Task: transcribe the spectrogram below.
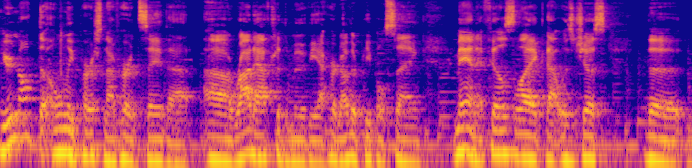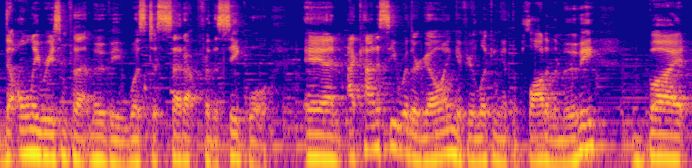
You're not the only person I've heard say that. Uh, right after the movie, I heard other people saying, "Man, it feels like that was just the the only reason for that movie was to set up for the sequel." And I kind of see where they're going if you're looking at the plot of the movie, but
